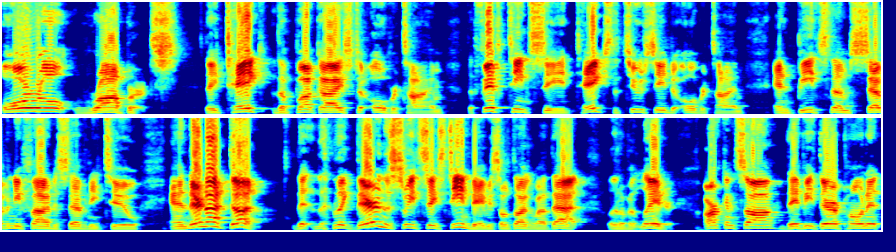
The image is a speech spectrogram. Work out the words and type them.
Oral Roberts. They take the Buckeyes to overtime. The 15th seed takes the 2 seed to overtime and beats them 75 to 72. And they're not done. They, like they're in the Sweet 16, baby. So we'll talk about that a little bit later. Arkansas, they beat their opponent,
